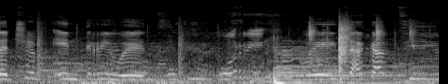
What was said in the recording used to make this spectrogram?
The trip in three words. Boring. Wait, I come to you.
